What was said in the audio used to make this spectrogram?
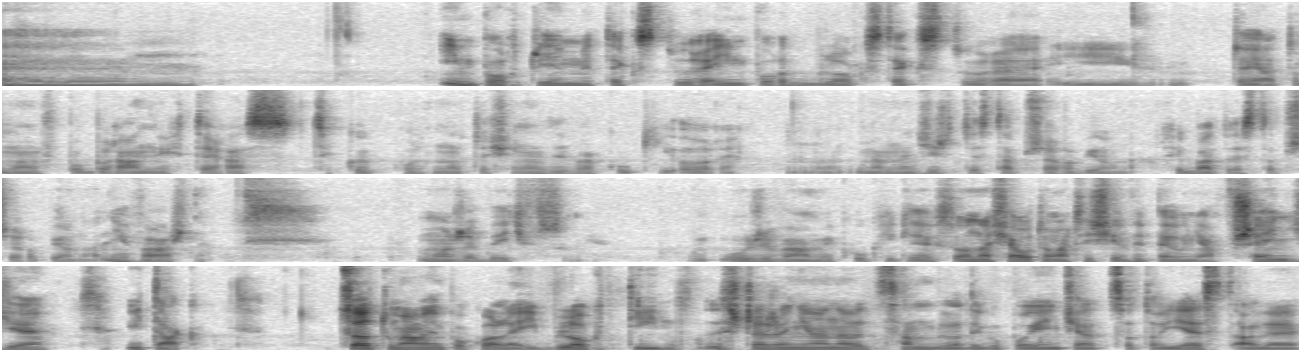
Ym, Importujemy teksturę, import blocks teksturę i to ja to mam w pobranych teraz, tylko kurno to się nazywa cookie ore. No, mam nadzieję, że to jest ta przerobiona. Chyba to jest ta przerobiona, nieważne. Może być w sumie. Używamy cookie text. Ona się automatycznie wypełnia wszędzie. I tak, co tu mamy po kolei? Block tint. Szczerze nie mam nawet sam bladego pojęcia co to jest, ale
